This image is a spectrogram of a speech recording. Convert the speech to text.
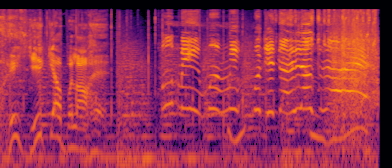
अरे ये क्या बला है? मम्मी मम्मी, मुझे डर लग रहा है।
